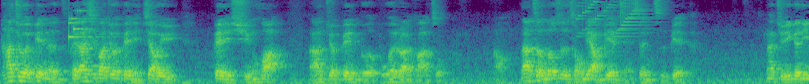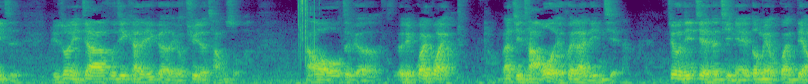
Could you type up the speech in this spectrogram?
他就会变得肥大细胞就会被你教育，被你驯化，然后就变不不会乱发作，那这种都是从量变产生质变的。那举一个例子，比如说你家附近开了一个有趣的场所，然后这个有点怪怪的，那警察偶尔也会来临检，结果临检了几年也都没有关掉，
